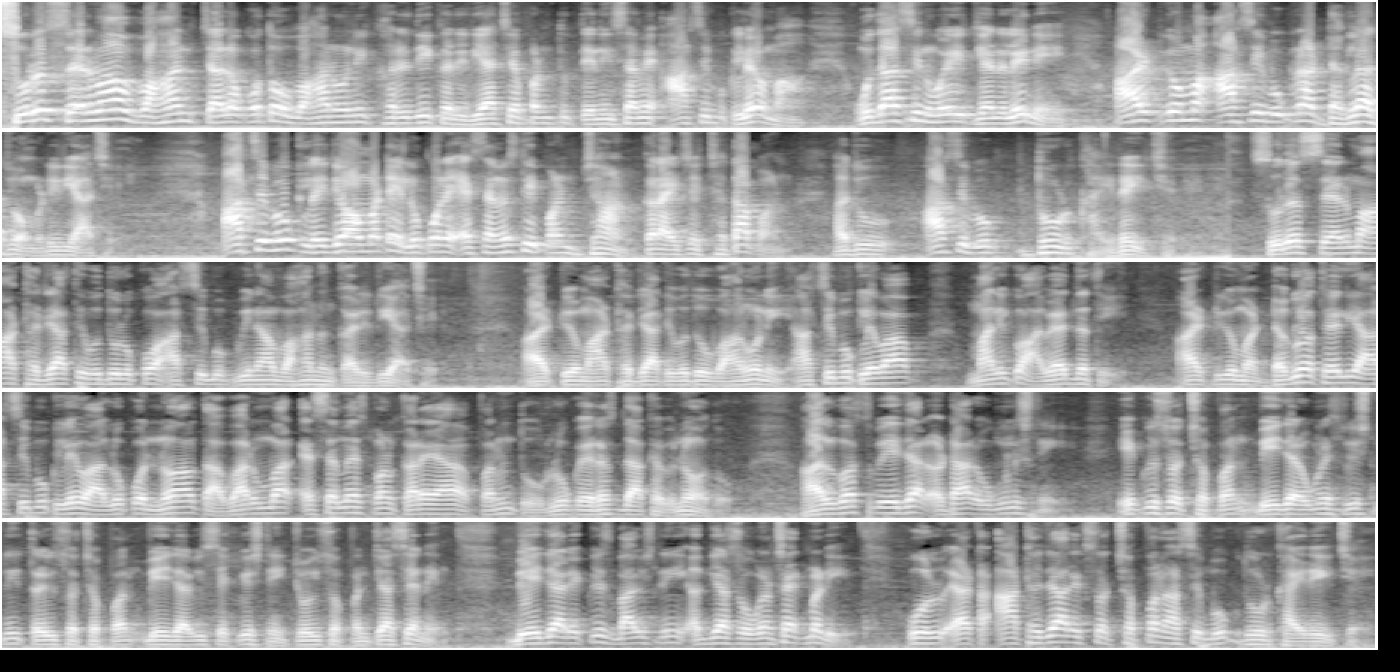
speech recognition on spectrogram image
સુરત શહેરમાં વાહન ચાલકો તો વાહનોની ખરીદી કરી રહ્યા છે, પરંતુ તેની સામે આરસી બુક લેવામાં ઉદાસીન હોય જેને લઈને આરટીઓમાં આરસી બુકના ઢગલા જોવા મળી રહ્યા છે. આરસી બુક લઈ જવા માટે લોકોને એસએમએસથી પણ જાણ કરાઈ છે, છતાં પણ હજુ આરસી બુક ધૂળ ખાઈ રહી છે. સુરત શહેરમાં આઠ હજારથી વધુ લોકો આરસી બુક વિના વાહન હંકારી રહ્યા છે. આરટીઓમાં આઠ હજારથી વધુ વાહનોની આરસી બુક લેવા માલિકો આવ્યા જ નથી. આરટીઓમાં ઢગલો થયેલી આરસી બુક લેવા લોકો ન આવતા વારંવાર એસએમએસ પણ કરાયા, પરંતુ લોકોએ રસ દાખવ્યો ન હતો. હાલ વર્ષ બે હજાર અઢાર ઓગણીસની એકવીસો છપ્પન, બે હજાર ઓગણીસ વીસની ત્રેવીસો છપ્પન, બે હજાર વીસ એકવીસની ચોવીસો પંચ્યાસી અને બે હજાર એકવીસ બાવીસની અગિયારસો ઓગણસાઠ મળી કુલ આઠ હજાર એકસો છપ્પન આરસી બુક ધૂળ ખાઈ રહી છે.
